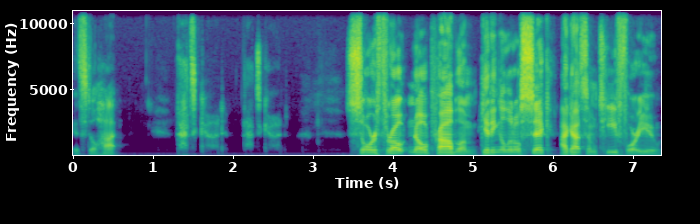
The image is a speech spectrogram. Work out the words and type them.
it's still hot. That's good. That's good. Sore throat, no problem. Getting a little sick, I got some tea for you.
